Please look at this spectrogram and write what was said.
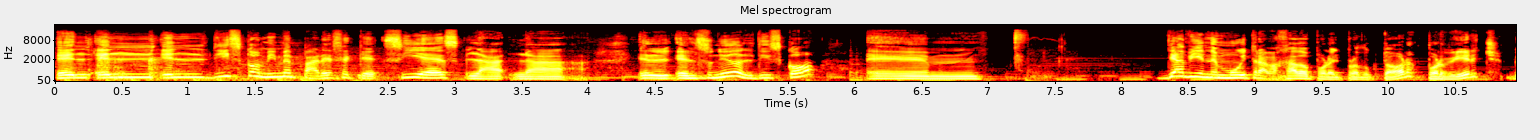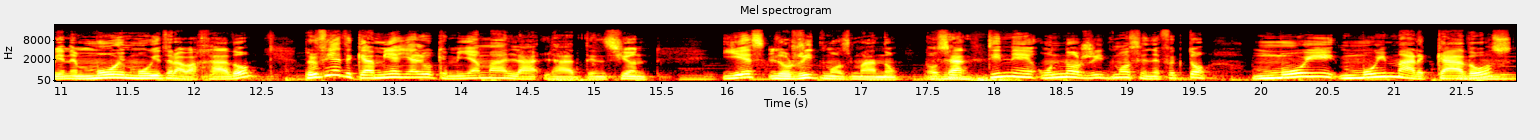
el, el- el disco a mí me parece que sí es la. la el, el sonido del disco. em, ya viene muy trabajado por el productor, por Birch. Viene muy, muy trabajado. Pero fíjate que a mí hay algo que me llama la, la atención. Y es los ritmos, mano. O sea, tiene unos ritmos en efecto muy, muy marcados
